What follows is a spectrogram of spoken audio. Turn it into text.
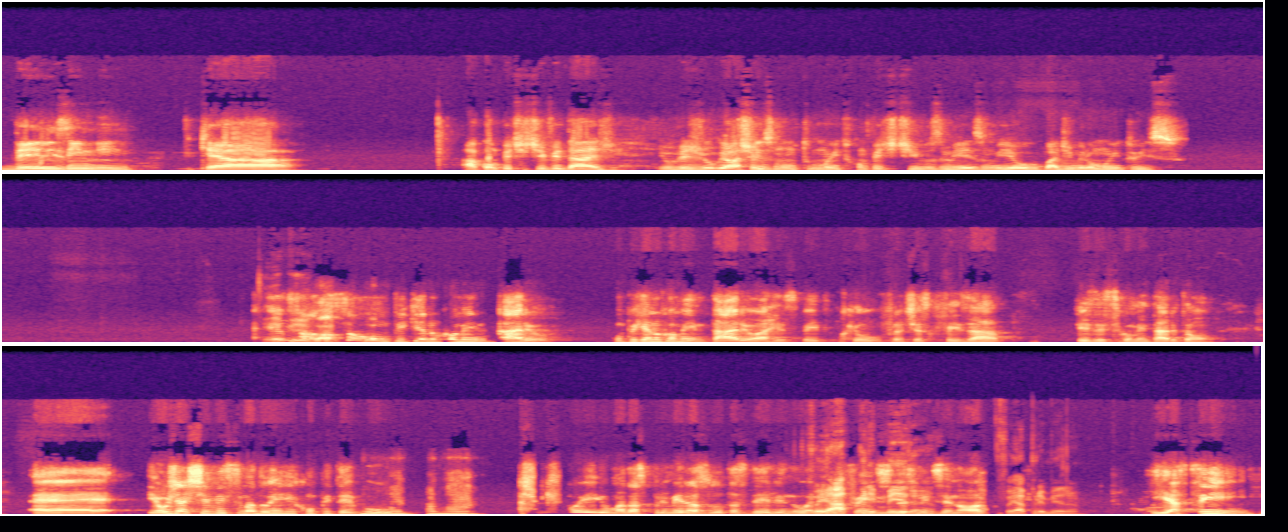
deles em mim, que é a, a competitividade. Eu vejo, eu acho eles muito, muito competitivos mesmo e eu admiro muito isso. Entendi. só, Ó, só um pequeno comentário. Um pequeno comentário a respeito, porque o Francesco fez, a, fez esse comentário. Então, é, eu já estive em cima do ringue com o Peter Bull. Acho que foi uma das primeiras lutas dele no Foi Anime Friends de primeira. 2019. Foi a primeira. E assim,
